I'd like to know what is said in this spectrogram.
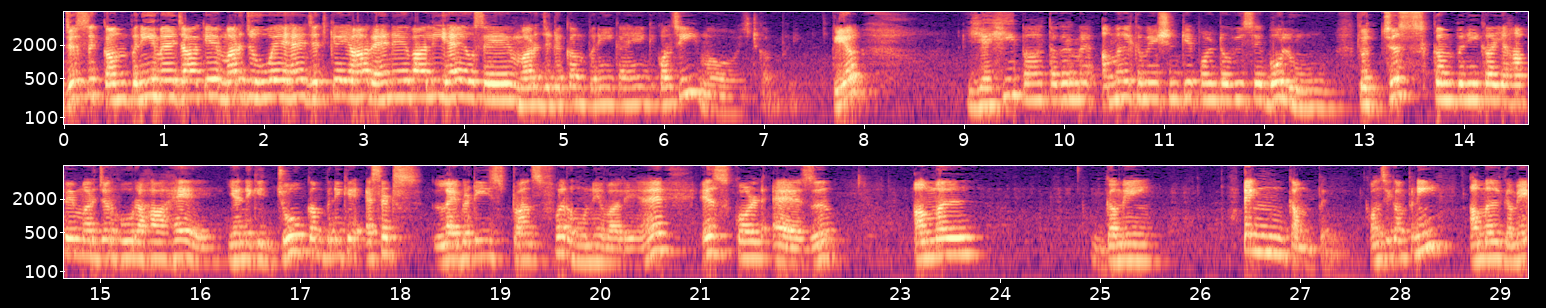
जिस कंपनी में जाके मर्ज हुए हैं, जिसके यहाँ रहने वाली है, उसे मर्ज्ड कंपनी कहेंगे। कौन सी? मर्ज्ड कंपनी क्लियर यही बात अगर मैं अमल कमीशन के पॉइंट ऑफ़ व्यू से बोलूँ तो जिस कंपनी का यहाँ पे मर्जर हो रहा है, यानी कि जो कंपनी के एसेट्स लाइबिलिटीज ट्रांसफ़र होने वाले हैं is called as amalgamating company कौन सी कंपनी अमल गमे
